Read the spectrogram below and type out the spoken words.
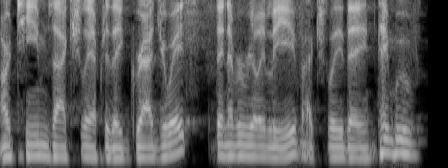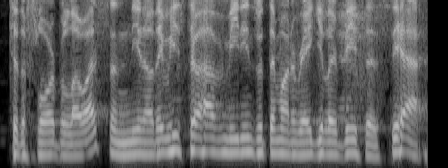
Our teams actually, after they graduate, they never really leave. Actually, they, they move to the floor below us and, you know, they, we still have meetings with them on a regular yeah. basis. Yeah.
